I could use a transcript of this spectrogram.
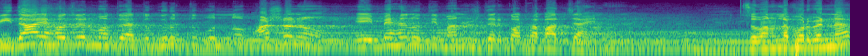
বিদায় হজের মতো এত গুরুত্বপূর্ণ ভাষণও এই মেহনতি মানুষদের কথা বাদ যায় সোমান্লা পড়বেন না?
